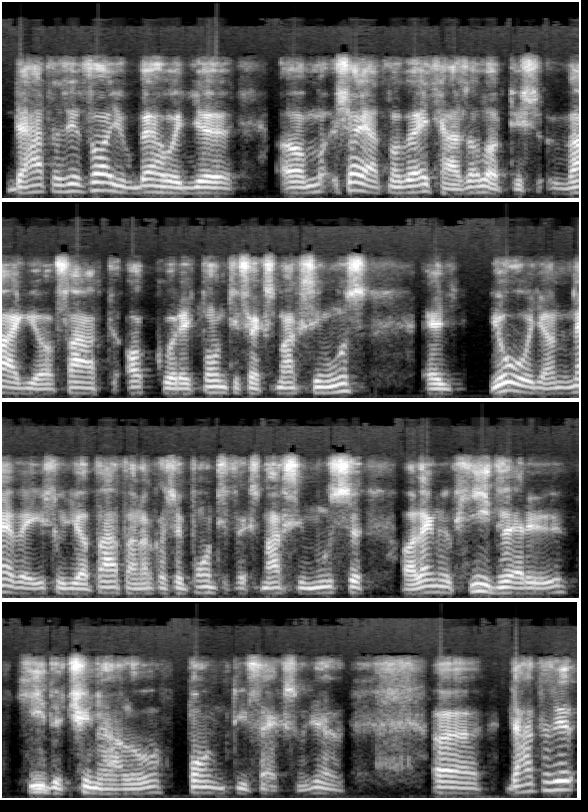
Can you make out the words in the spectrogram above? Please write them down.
de hát azért valljuk be, hogy a saját maga egyház alatt is vágja a fát akkor egy Pontifex Maximus, egy jó, hogy a neve is ugye a pápának az, hogy Pontifex Maximus, a legnagyobb hídverő, híd csináló, Pontifex, ugye? De hát azért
